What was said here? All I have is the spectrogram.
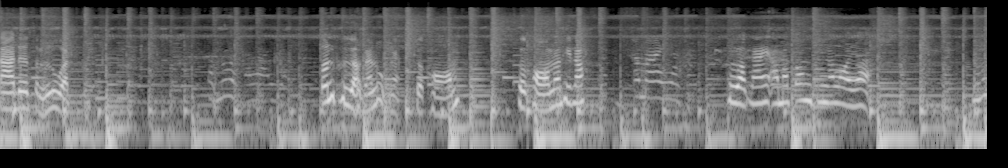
ตาเดินสำรวจ ต้นเผือกนะลูกเนี่ยเผือกหอม เผือกหอมนะทิศเนาะทำไมอะเผือกไงเอามาต้มกินอร่อยอะ่ะหืม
